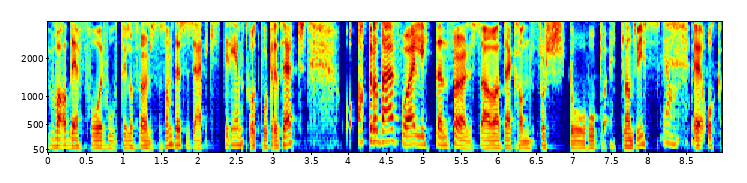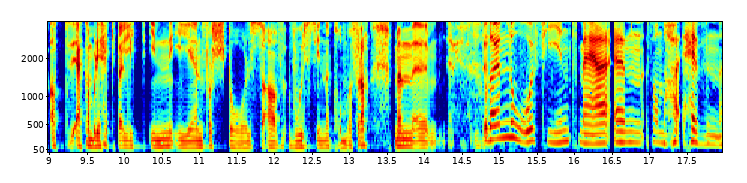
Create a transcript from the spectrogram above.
hva det får henne til å føle seg som, det syns jeg er ekstremt godt portrettert. Og akkurat der får jeg litt den følelse av at jeg kan forstå henne på et eller annet vis. Ja. Eh, Og at jeg kan bli hekta litt inn i en forståelse av hvor sinnet kommer fra. Men det, Og det er jo noe fint med en sånn hevn,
